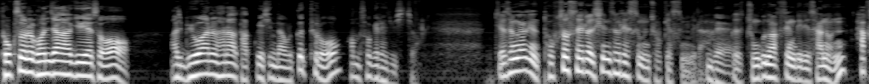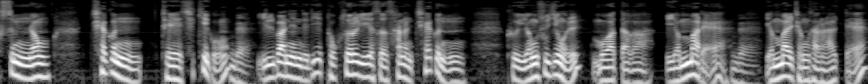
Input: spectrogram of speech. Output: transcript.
독서를 권장하기 위해서 아주 묘안을 하나 갖고 계신다고 끝으로 한번 소개를 해 주시죠. 제 생각에는 독서세를 신설했으면 좋겠습니다. 네. 그래서 중고등학생들이 사는 학습용 책은 제시키고 네. 일반인들이 독서를 위해서 사는 책은 그 영수증을 모았다가 연말에 네. 연말 정산을 할 때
